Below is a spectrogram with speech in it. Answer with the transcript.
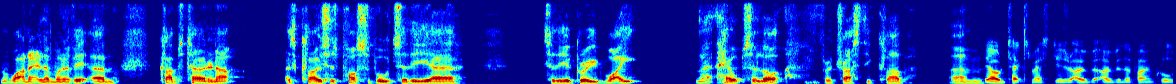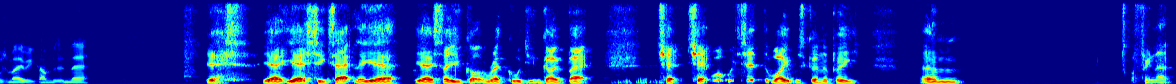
one element of it. Um, clubs turning up as close as possible to the uh, to the agreed weight. That helps a lot for a trusted club. Um, the old text messages over over the phone calls maybe comes in there. Yes, yeah, yes, exactly, yeah, yeah. So you've got a record, you can go back, check check what we said the weight was going to be. Um, I think that,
